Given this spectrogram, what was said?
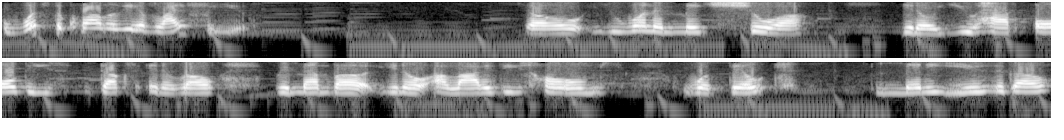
what's the quality of life for you? So you want to make sure, you know, you have all these ducks in a row. Remember, you know, a lot of these homes were built many years ago.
